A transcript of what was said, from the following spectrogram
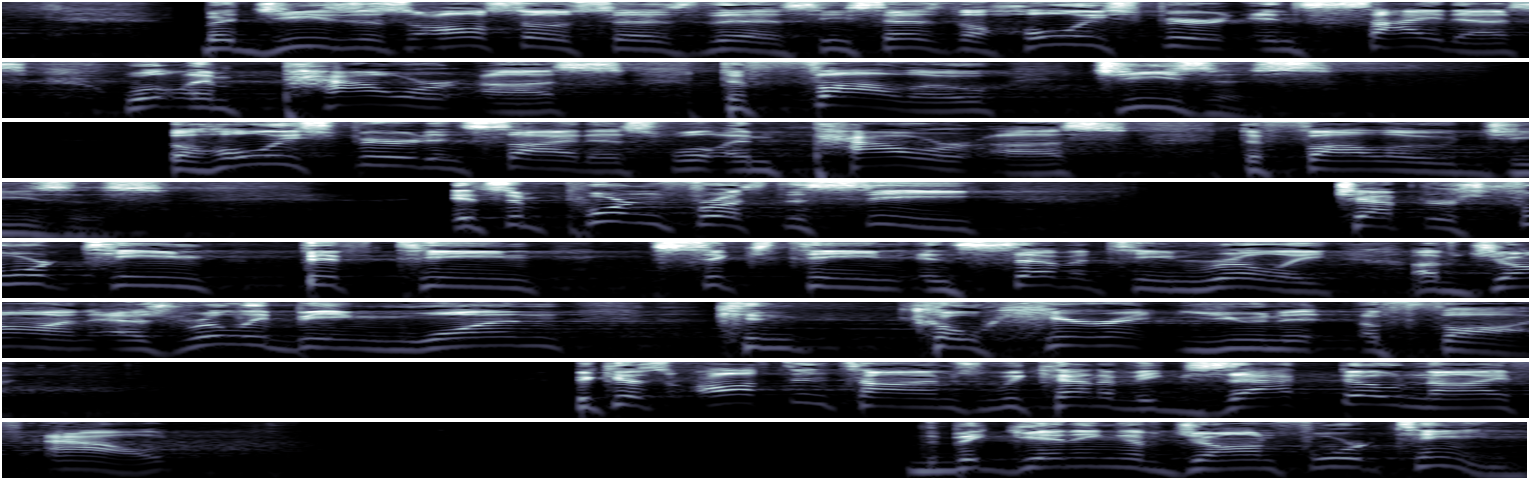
but Jesus also says this He says the Holy Spirit inside us will empower us to follow Jesus. The Holy Spirit inside us will empower us to follow Jesus. It's important for us to see chapters 14, 15, 16, and 17, really, of John as really being one con- coherent unit of thought. Because oftentimes we kind of X-Acto knife out the beginning of John 14.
